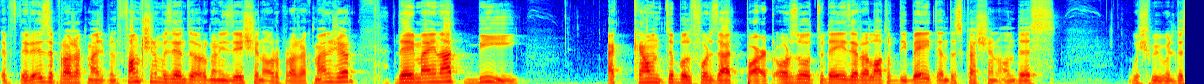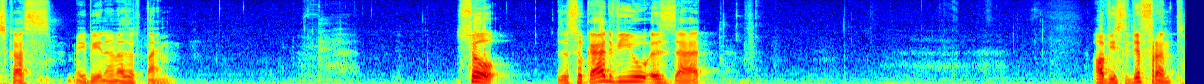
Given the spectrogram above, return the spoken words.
if there is a project management function within the organization or a project manager, they may not be accountable for that part. Although today there are a lot of debate and discussion on this, which we will discuss maybe in another time. So the SUKAD view is that obviously different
